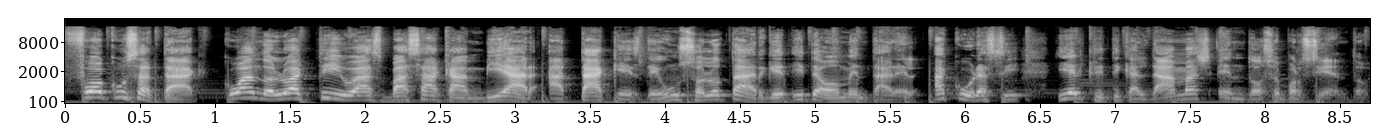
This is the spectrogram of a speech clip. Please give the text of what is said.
Focus Attack. Cuando lo activas vas a cambiar ataques de un solo target y te va a aumentar el accuracy y el critical damage en 12%.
